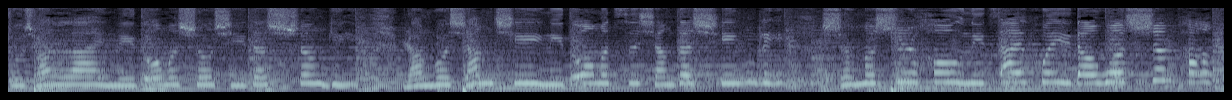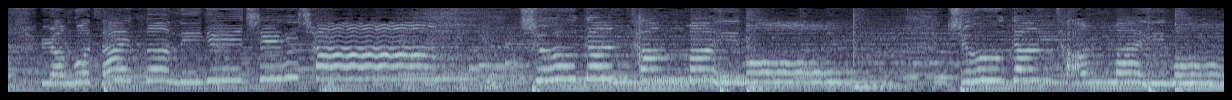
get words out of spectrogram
处传来你多么熟悉的声音，让我想起你多么慈祥的心灵。什么时候你再回到我身旁，让我再和你一起唱？酒干倘卖梦，酒干倘卖梦，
